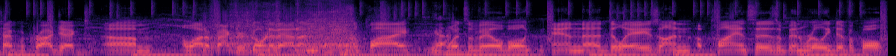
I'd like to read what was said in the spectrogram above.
type of project. Um, a lot of factors go into that on supply, yeah. what's available, and uh, delays on appliances have been really difficult.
